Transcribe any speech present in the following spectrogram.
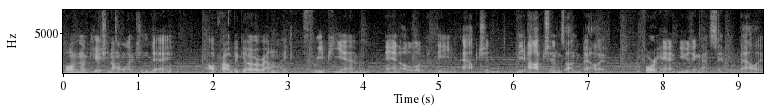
polling location on election day. I'll probably go around like 3 p.m. and I'll look at the option the options on the ballot beforehand using that sample ballot.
